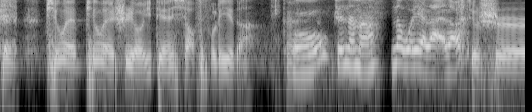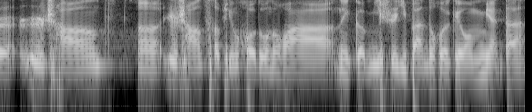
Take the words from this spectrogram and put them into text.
对，评委评委是有一点小福利的。对哦，真的吗？那我也来了。就是日常呃日常测评活动的话，那个密室一般都会给我们免单。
